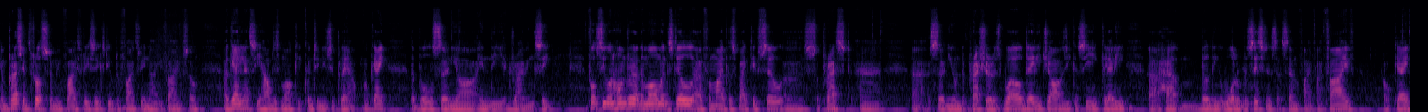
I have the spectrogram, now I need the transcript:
Impressive thrust, I mean 5360 up to 5395. So again, let's see how this market continues to play out. Okay, the bulls certainly are in the driving seat. FTSE 100 at the moment still, uh, from my perspective, still uh, suppressed. Uh, certainly under pressure as well. Daily chart, as you can see, clearly uh, building a wall of resistance at 7555 okay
